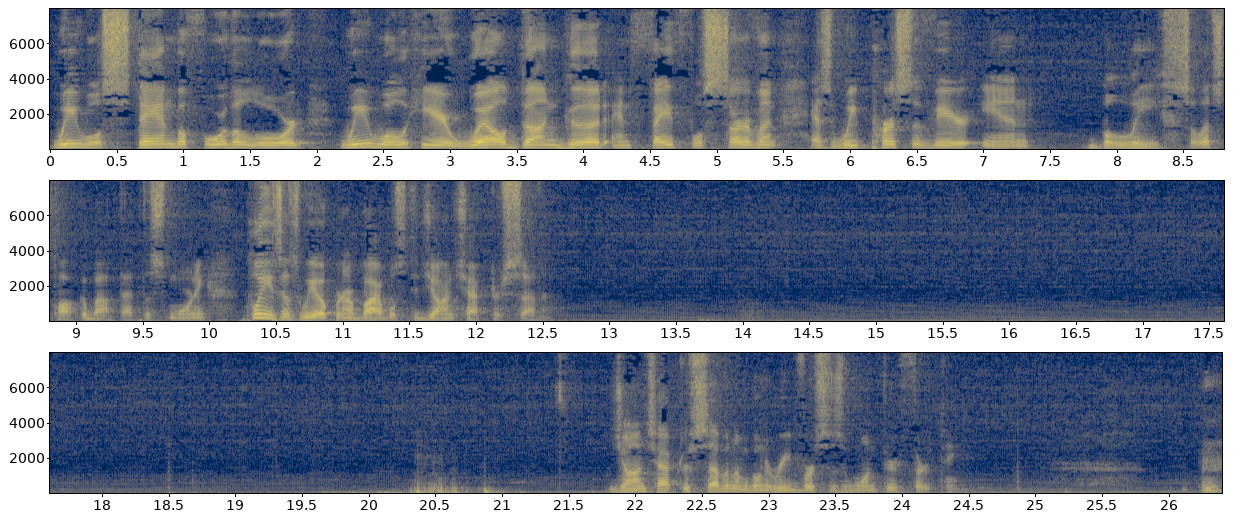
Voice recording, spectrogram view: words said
we will stand before the Lord. We will hear, Well done, good and faithful servant, as we persevere in belief. So let's talk about that this morning. Please, as we open our Bibles to John chapter 7. John chapter 7, I'm going to read verses 1 through 13.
